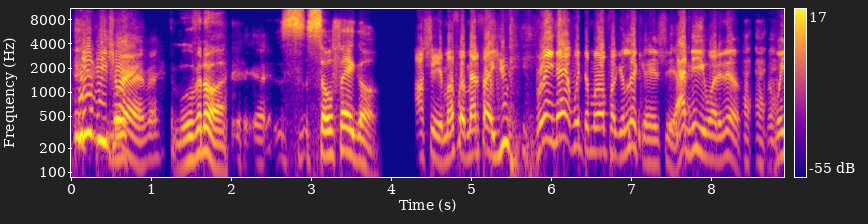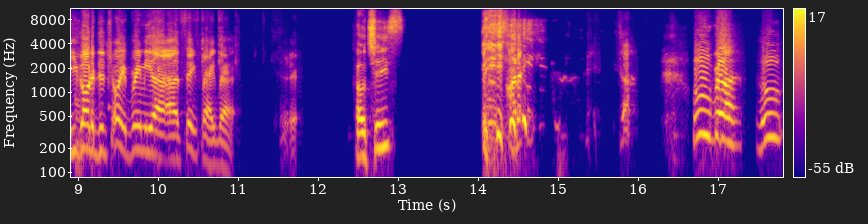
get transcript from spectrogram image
who be trying, man? Moving on. S- SoFaygo. Oh shit, motherfucker. Matter of fact, you bring that with the motherfucking liquor and shit. I need one of them. But when you go to Detroit, bring me a, a six pack back. Cochise. Oh, Who, bro? Who?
